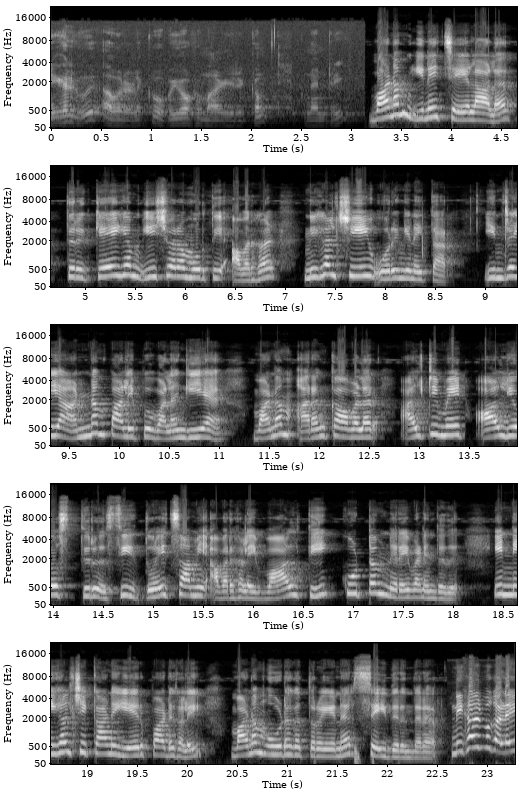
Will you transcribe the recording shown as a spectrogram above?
நிகழ்வு அவர்களுக்கு உபயோகமாக இருக்கும். நன்றி. வனம் இணைச் செயலாளர் திரு கே எம் ஈஸ்வரமூர்த்தி அவர்கள் நிகழ்ச்சியை ஒருங்கிணைத்தார். இன்றைய அன்னம் பாலிப்பு வழங்கிய வனம் அறங்காவலர் அல்டிமேட் ஆல்யோஸ் திரு சி. துரைசாமி அவர்களை வாழ்த்தி கூட்டம் நிறைவடைந்தது. இந்நிகழ்ச்சிக்கான ஏற்பாடுகளை வனம் ஊடகத்துறையினர் செய்திருந்தனர். நிகழ்வுகளை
